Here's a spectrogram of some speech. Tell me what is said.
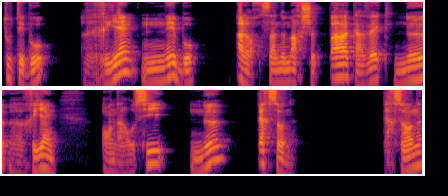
tout est beau, rien n'est beau. Alors, ça ne marche pas qu'avec ne rien. On a aussi ne personne. Personne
